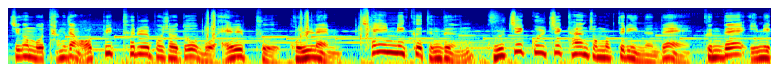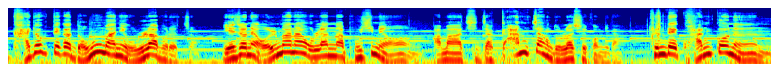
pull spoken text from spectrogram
지금 뭐 당장 업비트를 보셔도 뭐 엘프, 골렘, 체인링크 등등 굵직굵직한 종목들이 있는데 근데 이미 가격대가 너무 많이 올라 버렸죠. 예전에 얼마나 올랐나 보시면 아마 진짜 깜짝 놀라실 겁니다. 근데 관건은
